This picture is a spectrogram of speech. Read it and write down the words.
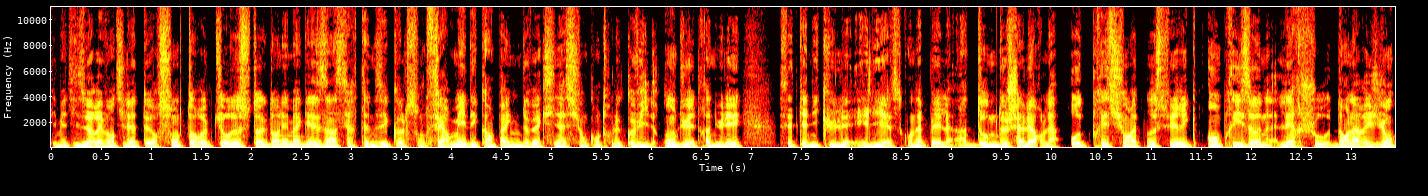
Climatiseurs et ventilateurs sont en rupture de stock dans les magasins. Certaines écoles sont fermées. Des campagnes de vaccination contre le Covid ont dû être annulées. Cette canicule est liée à ce qu'on appelle un dôme de chaleur. La haute pression atmosphérique emprisonne l'air chaud dans la région.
